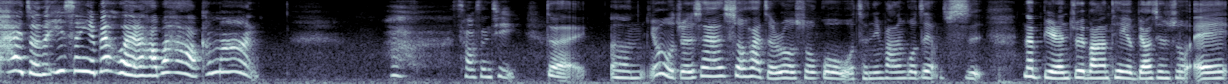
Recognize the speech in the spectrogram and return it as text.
害者的一生也被毁了，好不好？Come on，啊，超生气。对，嗯，因为我觉得现在受害者如果说过我曾经发生过这种事，那别人就会帮他贴一个标签说，哎。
